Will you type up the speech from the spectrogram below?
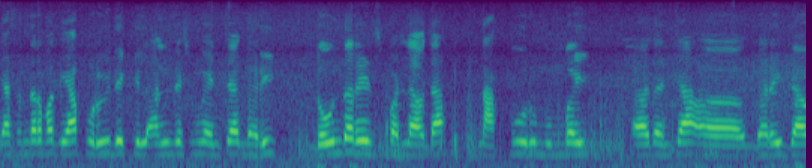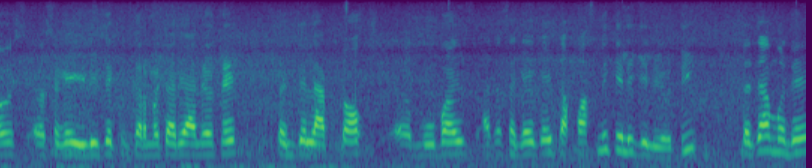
या संदर्भात यापूर्वी देखील अनिल देशमुख यांच्या घरी दोनदा रेड्स पडल्या होत्या. नागपूर मुंबई त्यांच्या घरी ज्यावेळेस सगळे ईडीचे कर्मचारी आले होते त्यांचे लॅपटॉप मोबाईल्स अशा सगळे काही तपासणी केली गेली होती. त्याच्यामध्ये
